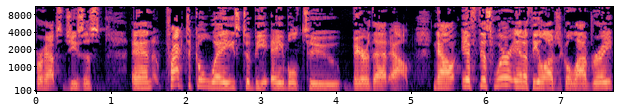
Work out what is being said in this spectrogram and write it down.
perhaps Jesus, and practical ways to be able to bear that out. Now, if this were in a theological library,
